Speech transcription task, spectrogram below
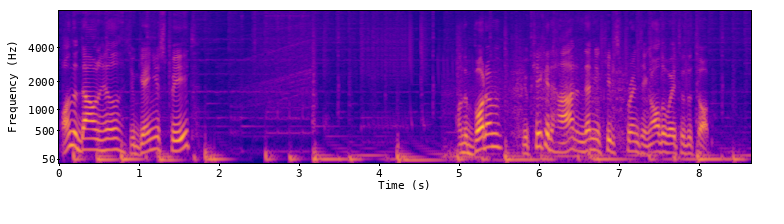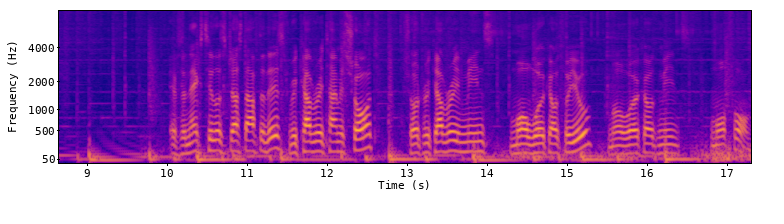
On the downhill, you gain your speed. On the bottom, you kick it hard and then you keep sprinting all the way to the top. If the next hill is just after this, recovery time is short. Short recovery means more workout for you. More workout means more form.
